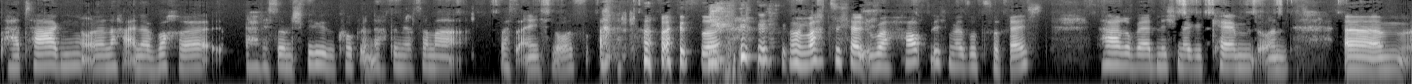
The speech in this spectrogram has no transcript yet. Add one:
paar Tagen oder nach einer Woche habe ich so ein Spiel geguckt und dachte mir, sag mal, was ist eigentlich los? weißt du? Man macht sich halt überhaupt nicht mehr so zurecht. Haare werden nicht mehr gekämmt und ähm,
